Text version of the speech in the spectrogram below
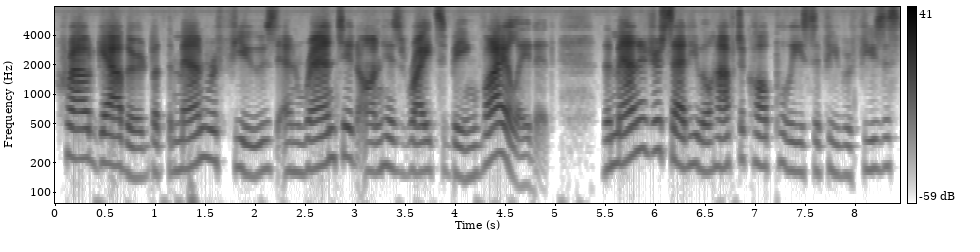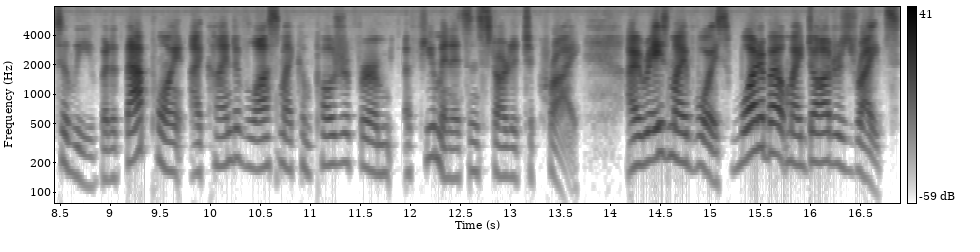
crowd gathered, but the man refused and ranted on his rights being violated. The manager said he will have to call police if he refuses to leave, but at that point I kind of lost my composure for a, few minutes and started to cry. I raised my voice. What about my daughter's rights?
